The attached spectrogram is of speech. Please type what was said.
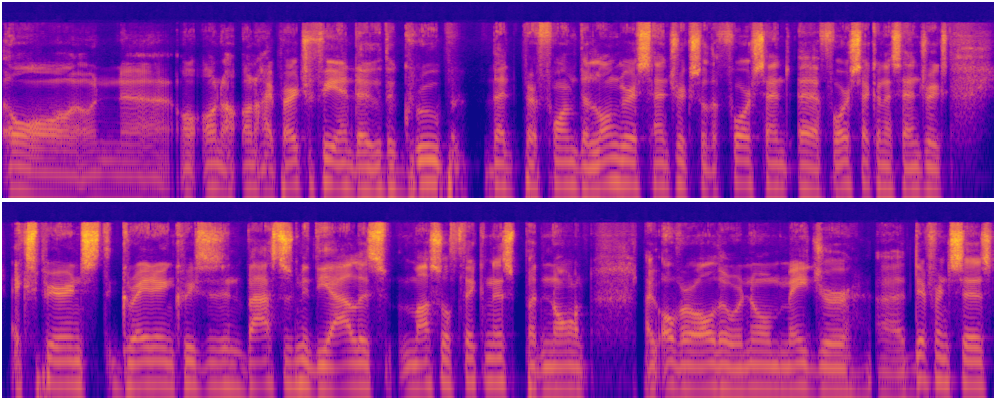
on uh, on on hypertrophy, and the the group that performed the longer eccentrics, so the four cent, uh, four second eccentrics, experienced greater increases in vastus medialis muscle thickness, but not like overall there were no major uh, differences.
